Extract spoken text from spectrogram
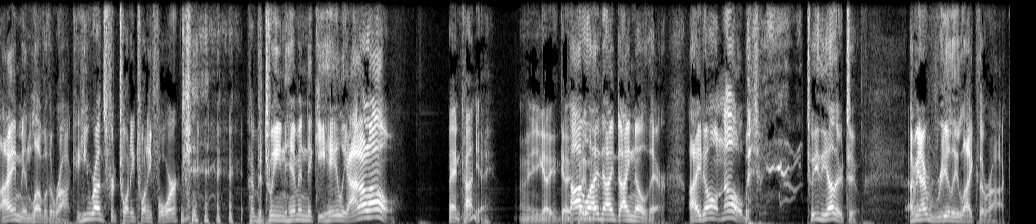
I'm in love with The Rock. He runs for 2024. Between him and Nikki Haley, I don't know. And Kanye. I mean, you gotta, gotta No, I. I, I know there. I don't know between, between the other two. I mean, I really like The Rock.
